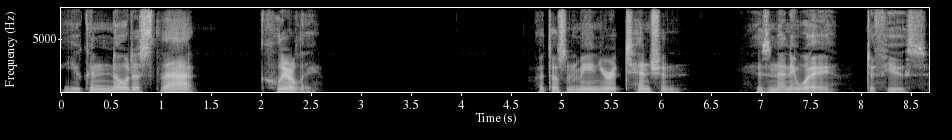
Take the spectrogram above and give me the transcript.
you can notice that clearly. That doesn't mean your attention is in any way diffuse.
